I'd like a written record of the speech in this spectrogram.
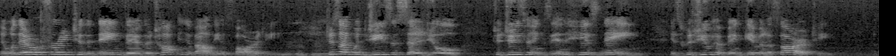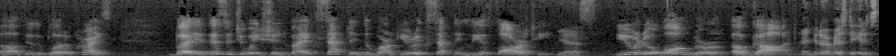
And when they're referring to the name there, they're talking about the authority. Mm-hmm. Just like when Jesus says you'll to do things in His name, it's because you have been given authority uh, through the blood of Christ. But in this situation, by accepting the mark, you're accepting the authority. Yes. You are no longer of God. And you know, Misty, it's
